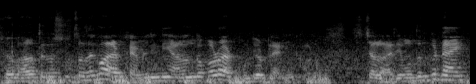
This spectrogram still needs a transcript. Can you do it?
সবাই ভালো থেকো, সুস্থ থাকো, আর ফ্যামিলি নিয়ে আনন্দ করো, আর পুজোর প্ল্যানিং করো। চলো, আজকের মতন গুড নাইট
